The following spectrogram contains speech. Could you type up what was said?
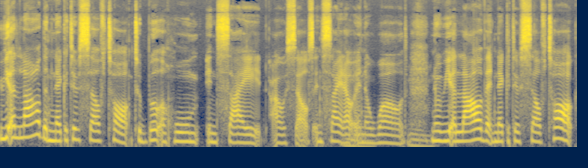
We allow the negative self talk to build a home inside ourselves, inside our inner world. You know, we allow that negative self talk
